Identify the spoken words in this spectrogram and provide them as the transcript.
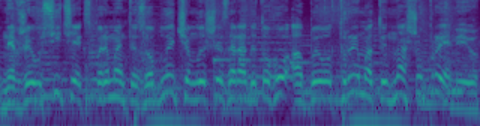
Невже усі ці експерименти з обличчям лише заради того, аби отримати нашу премію?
